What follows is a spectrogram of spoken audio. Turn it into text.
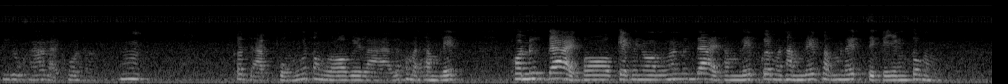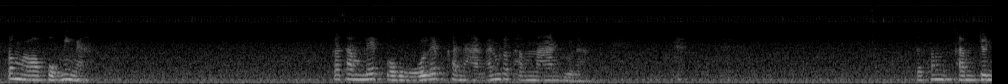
มีลูกค้าหลายคนอะอืมก็ดัดผมก็ต้องรอเวลาแล้วก็มาทำเล็บ พอนึกได้ พอแกไปนอนก็นึกได้ทำเล็บก็มาทำเล็บทำเล็บเสร็จก็ยังต้องต้องรอผมอีกนะก็ทำเล็บโอ้โหเล็บขนาดนั้นก็ทำนานอยู่นะ จะต้องทำจน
